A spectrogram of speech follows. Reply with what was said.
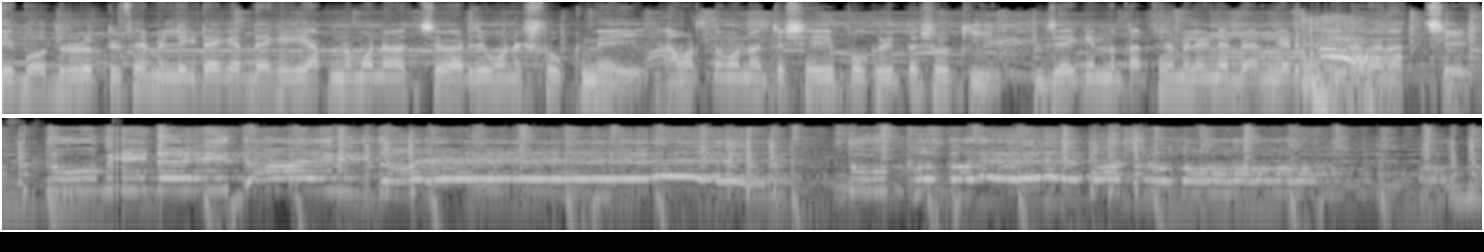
এই ভদ্রলোকটির ফ্যামিলিটাকে দেখে কি আপনার মনে হচ্ছে ওর জীবনে সুখ নেই? আমার তো মনে হচ্ছে সেই প্রকৃত সুখী যে কিনা তার ফ্যামিলি নিয়ে ব্যান গাড়ি ঘুরে বেড়াচ্ছে। তুমি নেই তাই হৃদয়ে দুঃখ করে বসবাস। আমি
